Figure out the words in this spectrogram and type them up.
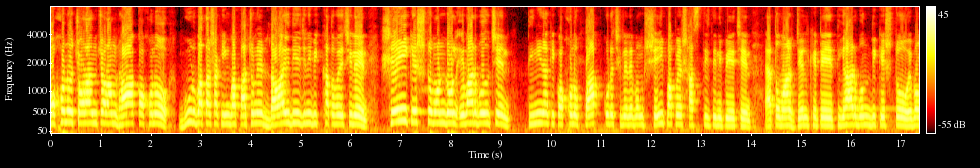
কখনো চড়াম চড়াম ঢাক, কখনো গুড় বাতাসা কিংবা পাচনের দাওয়াই দিয়ে যিনি বিখ্যাত হয়েছিলেন, সেই কেষ্টমণ্ডল এবার বলছেন তিনি নাকি কখনো পাপ করেছিলেন এবং সেই পাপের শাস্তি তিনি পেয়েছেন। এত মাস জেল খেটে তিহার বন্দি কেষ্ট এবং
